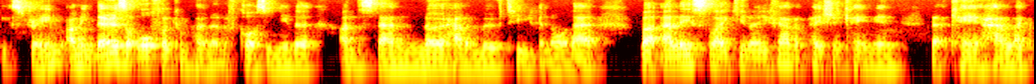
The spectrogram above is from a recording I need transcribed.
extreme. I mean, there is an ortho component, of course, you need to understand, know how to move teeth and all that. But at least, like, you know, if you have a patient came in that came had like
